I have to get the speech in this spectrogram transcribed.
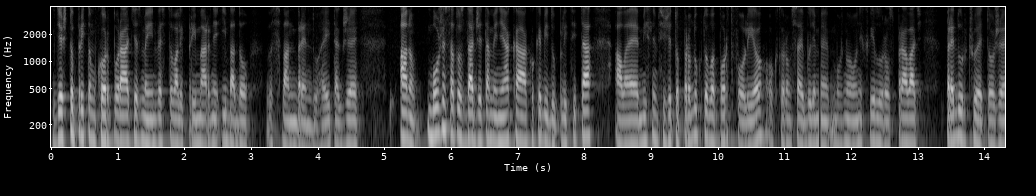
Kdežto pri tom korporáte sme investovali primárne iba do Svan brandu. Hej? Takže Áno, môže sa to zdať, že tam je nejaká ako keby duplicita, ale myslím si, že to produktové portfólio, o ktorom sa aj budeme možno o chvíľu rozprávať, predurčuje to, že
